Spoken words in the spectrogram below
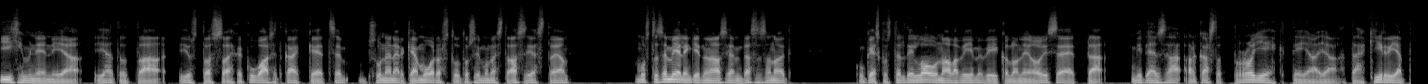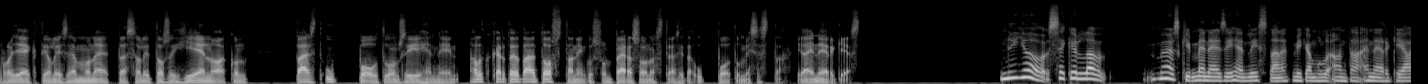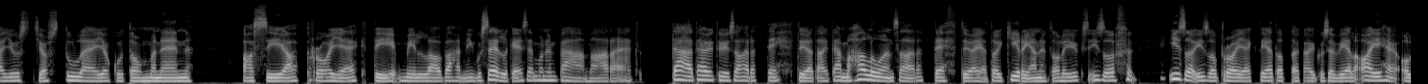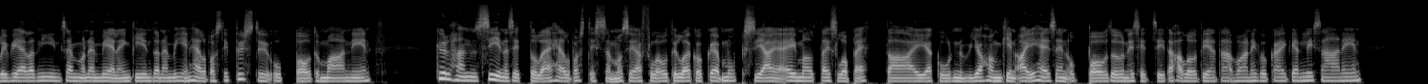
ihminen ja, ja tota, just tuossa ehkä kuvasit kaikkea, että se sun energia muodostuu tosi monesta asiasta ja musta se mielenkiintoinen asia, mitä sä sanoit, kun keskusteltiin lounaalla viime viikolla, niin oli se, että miten sä rakastat projekteja ja tämä kirjaprojekti oli semmoinen, että se oli tosi hienoa, kun pääsit uppoutuun siihen, niin haluatko kertoa jotain tosta niin sun persoonasta ja siitä uppoutumisesta ja energiasta? No joo, se kyllä myöskin menee siihen listaan, että mikä mulle antaa energiaa, just jos tulee joku tommonen asia, projekti, millä on vähän niin kuin selkeä semmoinen päämäärä, että tämä täytyy saada tehtyä tai tämä haluan saada tehtyä. Ja toi kirja nyt oli yksi iso, iso, iso projekti ja totta kai kun se vielä aihe oli vielä niin semmoinen mielenkiintoinen, mihin helposti pystyy uppoutumaan, niin kyllähän siinä sitten tulee helposti semmoisia flow kokemuksia ja ei maltaisi lopettaa ja kun johonkin aiheeseen uppoutuu, niin sit siitä haluaa tietää vaan niin kaiken lisää, niin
